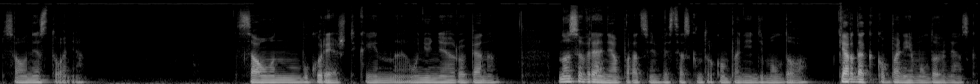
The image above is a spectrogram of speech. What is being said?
sau în Estonia sau în București, că e în Uniunea Europeană. Nu o să vrea neapărat să investească într-o companie din Moldova, chiar dacă compania e moldovenească.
